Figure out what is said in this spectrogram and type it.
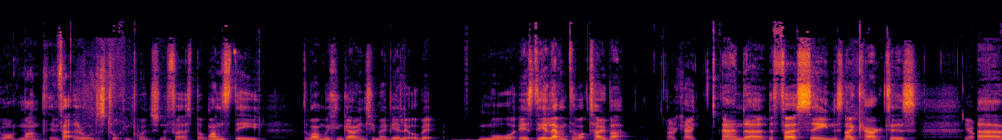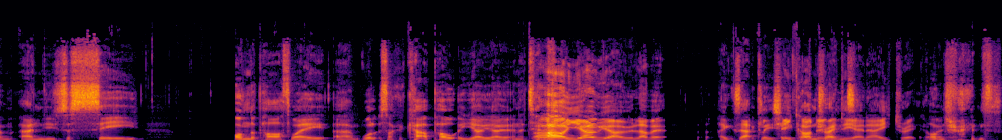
Yes, month. In fact, they're all just talking points from the first. But one's the the one we can go into maybe a little bit more. Is the 11th of October, Okay. and uh, the first scene. There's no characters, Yep. um, and you just see on the pathway um, what looks like a catapult, a yo-yo, and a tennis Oh, ball. yo-yo, love it. Exactly. He Chief. can't on do trend DNA trick. On bet.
